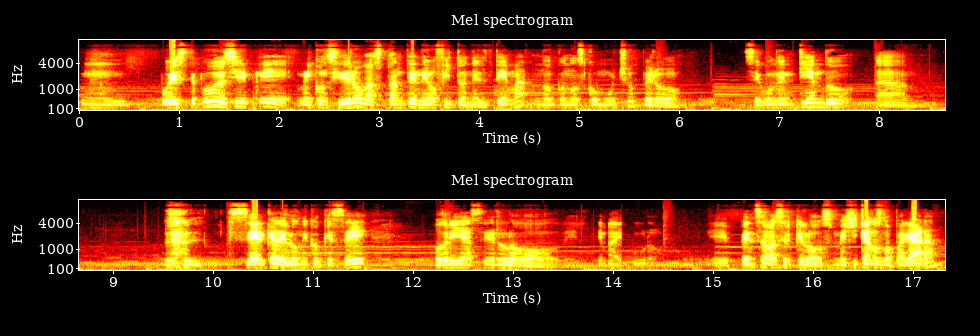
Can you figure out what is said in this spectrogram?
Mm, Pues te puedo decir que me considero bastante neófito en el tema, no conozco mucho, pero según entiendo, am, cerca de lo único que sé, podría ser lo del tema de puro. que pensaba ser que los mexicanos lo pagaran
